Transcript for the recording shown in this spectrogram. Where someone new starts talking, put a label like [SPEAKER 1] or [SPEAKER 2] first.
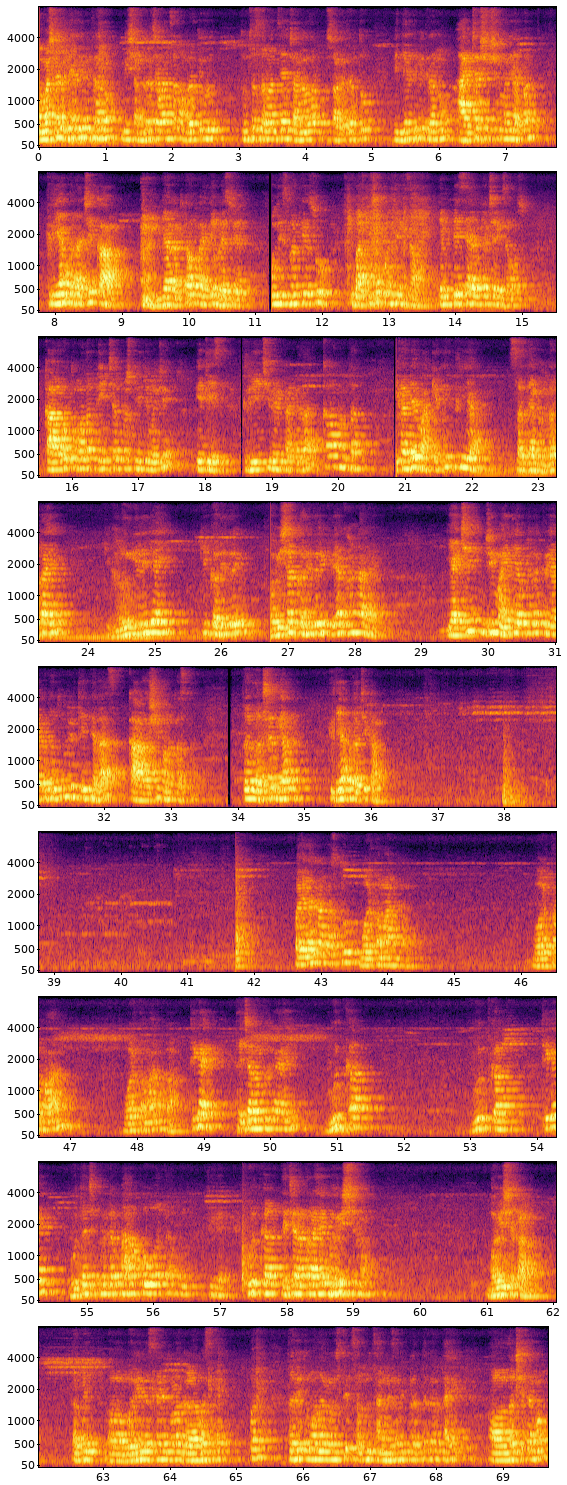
[SPEAKER 1] नमस्कार विद्यार्थी मित्रांनो मी शंकर चव्हाण सर अमरावतीवरून तुमचं सर्वांचं या चॅनलवर स्वागत करतो. विद्यार्थी मित्रांनो आजच्या सेशनमध्ये आपण क्रियापदाचे काळ या घटकावर माहिती अभ्यासूया. पोलीस भरती असो की बाकीच्या कोणती exam M P S C आयोगाच्या एक्झाम असो काळावर तुम्हाला तीन चार प्रश्न येते म्हणजे येतेच क्रियेची वेळ काढण्याला काळ म्हणतात. एखाद्या वाक्यातील क्रिया सध्या घडत आहे की घडून गेलेली आहे की कधीतरी भविष्यात कधीतरी क्रिया घडणार आहे. याची जी माहिती आपल्याला क्रियापदातून मिळते त्यालाच काळ असे म्हणत असतात. तर लक्षात घ्या क्रियापदाचे काळ. पहिला काळ असतो वर्तमान काळ. वर्तमान वर्तमान काळ. ठीक आहे? त्याच्यानंतर काय आहे? भूतकाळ. भूतकाळ. ठीक आहे? भूताचे प्रकार पहा ठीक आहे. भूतकाळ त्याच्यानंतर आहे भविष्यकाळ भविष्यकाळ तब्येत बरी नसल्याने थोडा गळा बसलाय पण तरी तुम्हाला व्यवस्थित समजून सांगण्याचा मी प्रयत्न करत आहे. लक्ष द्या मग.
